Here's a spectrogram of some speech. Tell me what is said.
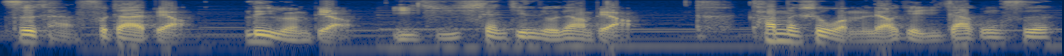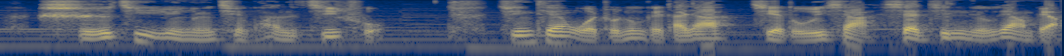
资产负债表、利润表以及现金流量表，它们是我们了解一家公司实际运营情况的基础。今天我着重给大家解读一下现金流量表，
